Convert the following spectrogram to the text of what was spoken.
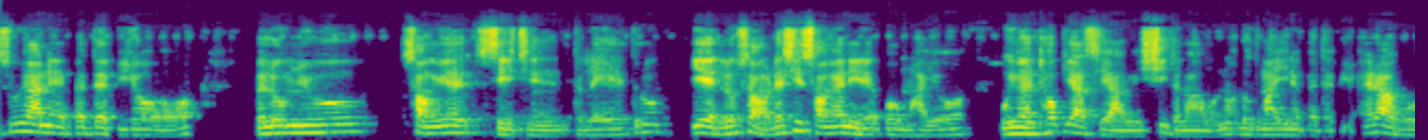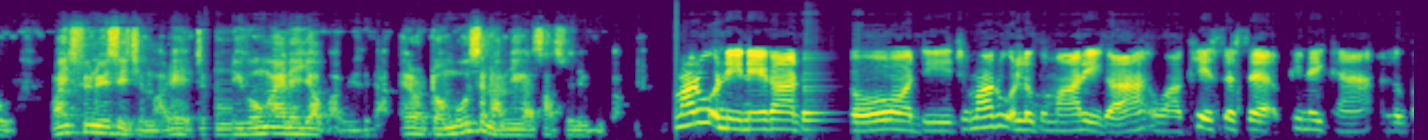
အစိုးရနဲ့ပတ်သက်ပြီးတော့ ဘယ်လိုမျိုးဆောင်ရွက်စေခြင်းတလဲသူတို့ရဲ့လှုပ်ဆောင်လက်ရှိဆောင်ရွက်နေတဲ့အပေါ်မှာရောဝေဖန်ထောက်ပြစရာတွေရှိသလားပေါ့နော်အလုပ်သမားရေးနဲ့ပတ်သက်ပြီးအဲ့ဒါကိုဝိုင်းဆွေးနွေးစေချင်ပါတယ်ကျွန်တော်ဒီကုန်းပိုင်းလေးရောက်ပါပြီခင်ဗျအဲ့တော့ဒေါ်မိုးစနာမြင့်ကစဆွေးနွေးပြပါကျမတို့အနေနဲ့ကတော့ဒီကျမတို့အလုပ်သမားတွေကဟိုခေတ်ဆက်ဆက်ဖိနှိပ်ခံအလုပ်သ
